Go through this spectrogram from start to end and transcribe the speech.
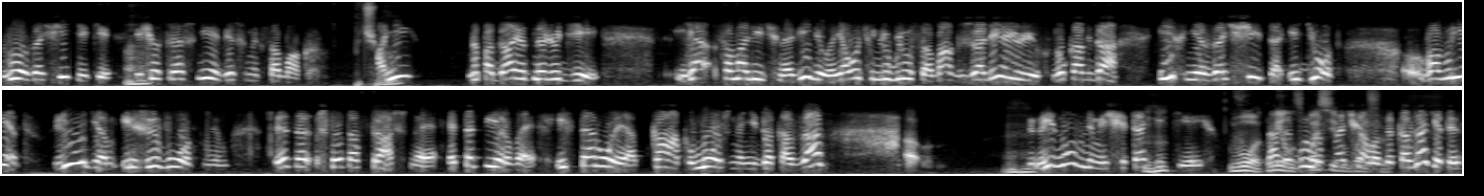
зоозащитники Ага. еще страшнее бешеных собак. Почему? Они нападают на людей. Я сама лично видела, я очень люблю собак, жалею их, но когда ихняя защита идет э, во вред людям и животным, это что-то страшное. Это первое. И второе, как можно, не доказав, э, виновными считать детей. Вот, Надо Мила, было спасибо сначала большое. доказать этой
